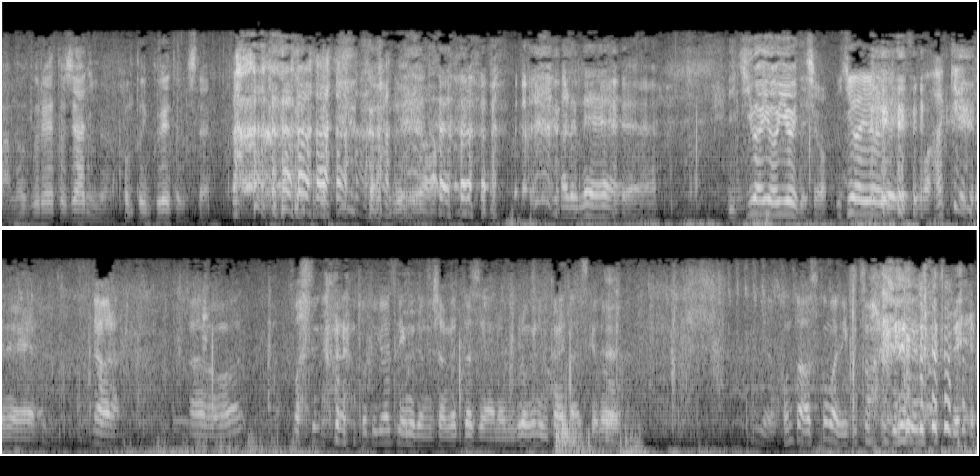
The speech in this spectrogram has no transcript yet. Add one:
あのグレートジャーニーは本当にグレートでしたよ。あれは。あれね、えー、行きはよいよいでしょ？行きはよいよいです。もうはっきり言ってね。だからあのポッドキャスティングでも喋ったしあのブログにも書いたんですけど、え本当はあそこまで行くつもり全然なくて。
